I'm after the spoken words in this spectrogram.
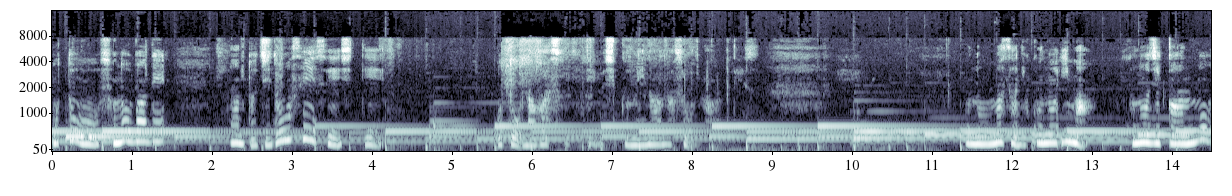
音をその場でなんと自動生成して音を流すっていう仕組みなんだそうなんです。このまさにこの今、この時間の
